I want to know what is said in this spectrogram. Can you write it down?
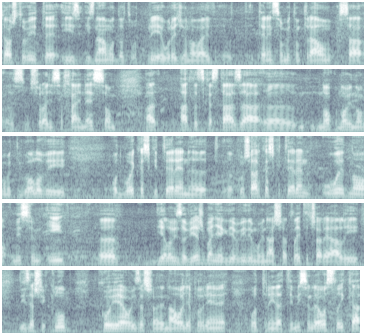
Kao što vidite i, znamo da od prije je uređen ovaj teren sa umjetnom travom sa, u suradnji sa HNS-om, atletska staza, e, novi nogometni golovi, odbojkaški teren, košarkaški teren, ujedno mislim i dijelovi za vježbanje gdje vidimo i naše atletičare, ali i dizaški klub koji je izašao na ovo lijepo vrijeme otrenirati. Mislim da je ovo slika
